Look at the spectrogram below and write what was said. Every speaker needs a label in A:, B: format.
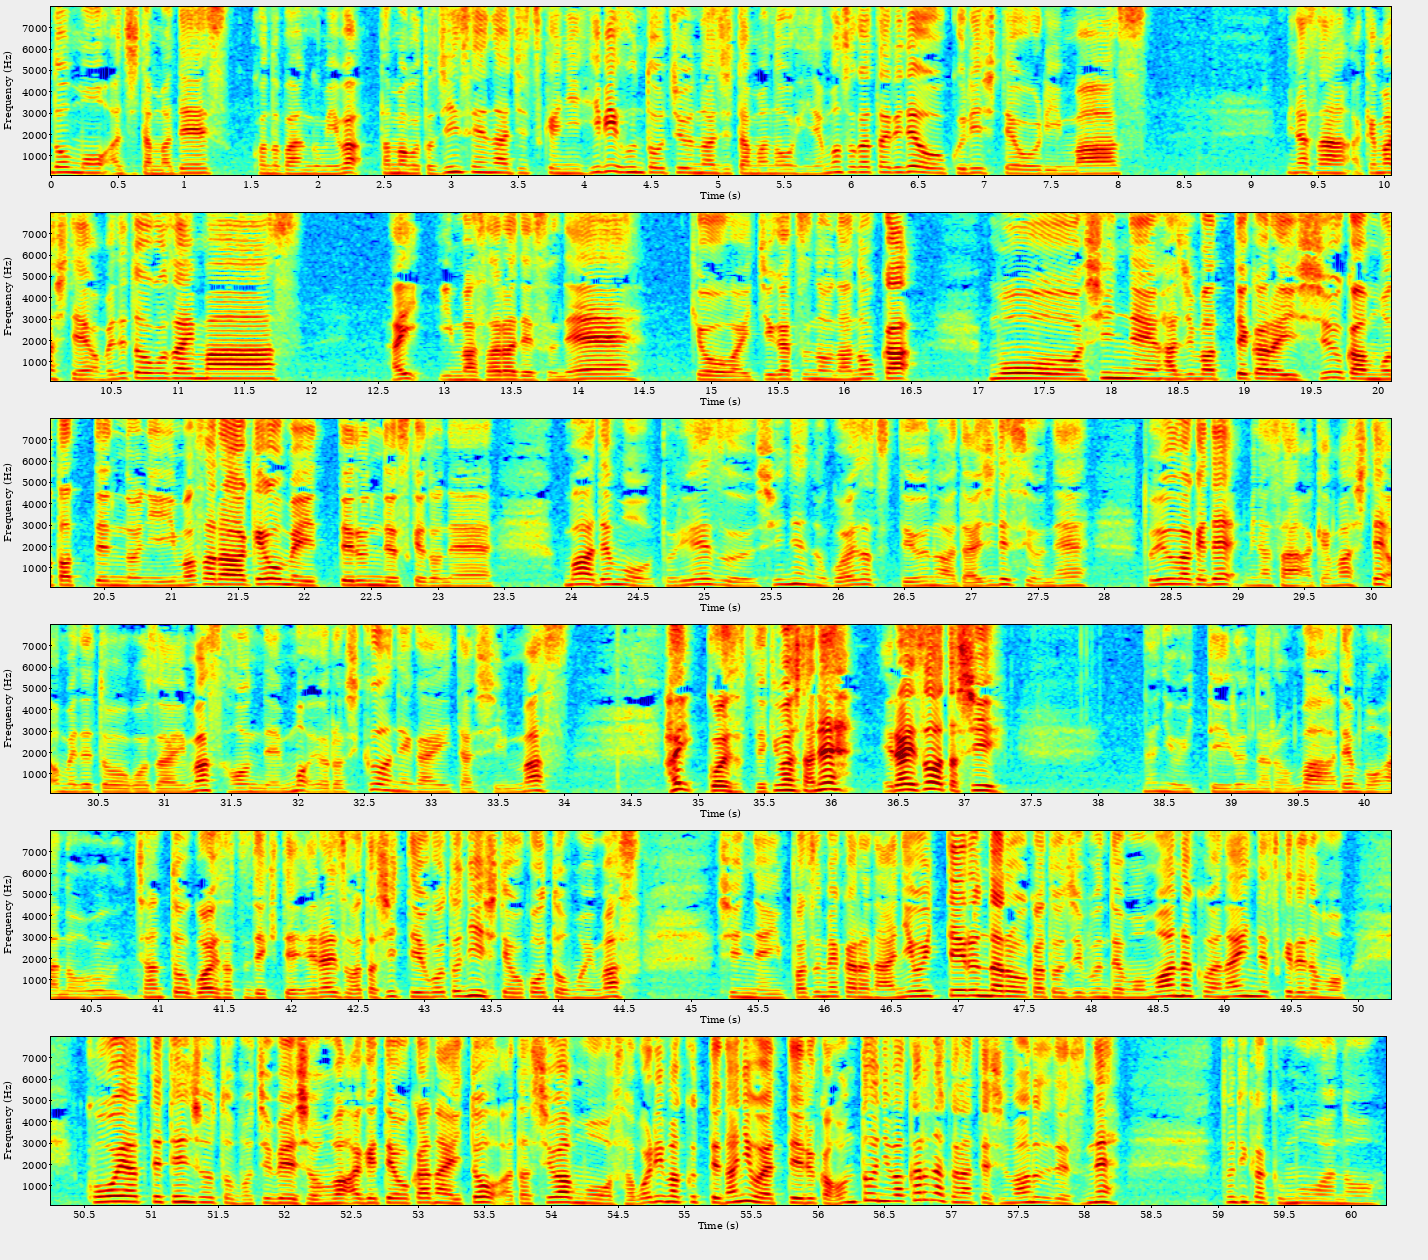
A: どうも、味玉です。この番組は、卵と人生の味付けに日々奮闘中の味玉のひねもそ語りでお送りしております。皆さん、明けましておめでとうございます。はい、今更ですね。今日は1月の7日。もう、新年始まってから1週間も経ってんのに、今更明けおめ言ってるんですけどね。まあでも、とりあえず、新年のご挨拶っていうのは大事ですよね。というわけで皆さん明けましておめでとうございます。本年もよろしくお願いいたします。はい、ご挨拶できましたね。偉いぞ、私。何を言っているんだろう。まあでも、あの、うん、ちゃんとご挨拶できて偉いぞ、私っていうことにしておこうと思います。新年一発目から何を言っているんだろうかと自分でも思わなくはないんですけれども、こうやってテンションとモチベーションは上げておかないと、私はもうサボりまくって何をやっているか本当にわからなくなってしまうのでですね。とにかくもうあの、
